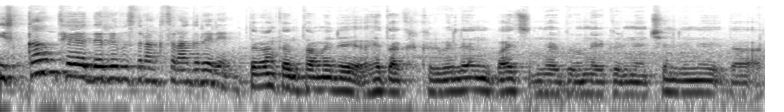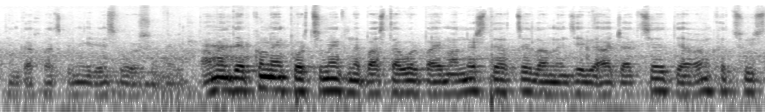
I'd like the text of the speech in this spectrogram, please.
Իսկ կան թե դեռևս դրանք ծրագրեր են։ Դրանք ընդամենը հետաքրքրվել են, բայց ներդրումներ կլինեն չեն լինի, դա արդեն կախված կլինի իրենց որոշումներից։ Ամեն դեպքում մենք փորձում ենք նպաստավոր պայմաններ ստեղծել, ամեն ձևի աջակցել, տեղանքը ցույց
